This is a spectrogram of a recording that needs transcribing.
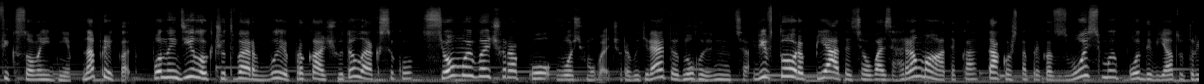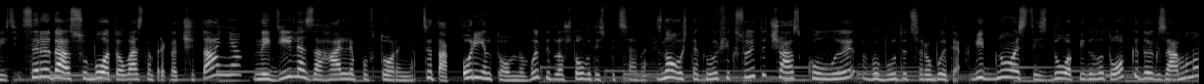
фіксовані дні. Наприклад, понеділок, четвер ви прокачуєте лексику з 7 вечора по 8 вечора. Виділяєте одну годину це. Вівторок, п'ятниця у вас граматика, також, наприклад, з 8 по 9.30. Середа, субота у вас, наприклад, читання, неділя загальне повторення. Це так орієнтовно. Ви підлаштовуєтесь під себе. Знову ж таки, ви фіксуєте час, коли ви будете це робити. Відноситесь до підготовки до екзамену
